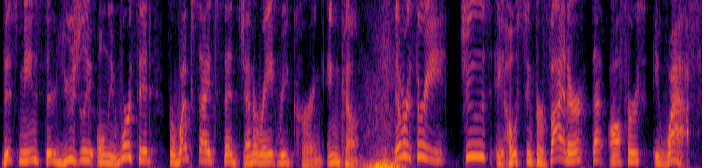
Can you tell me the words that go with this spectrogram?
this means they're usually only worth it for websites that generate recurring income. Number three, choose a hosting provider that offers a WAF.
